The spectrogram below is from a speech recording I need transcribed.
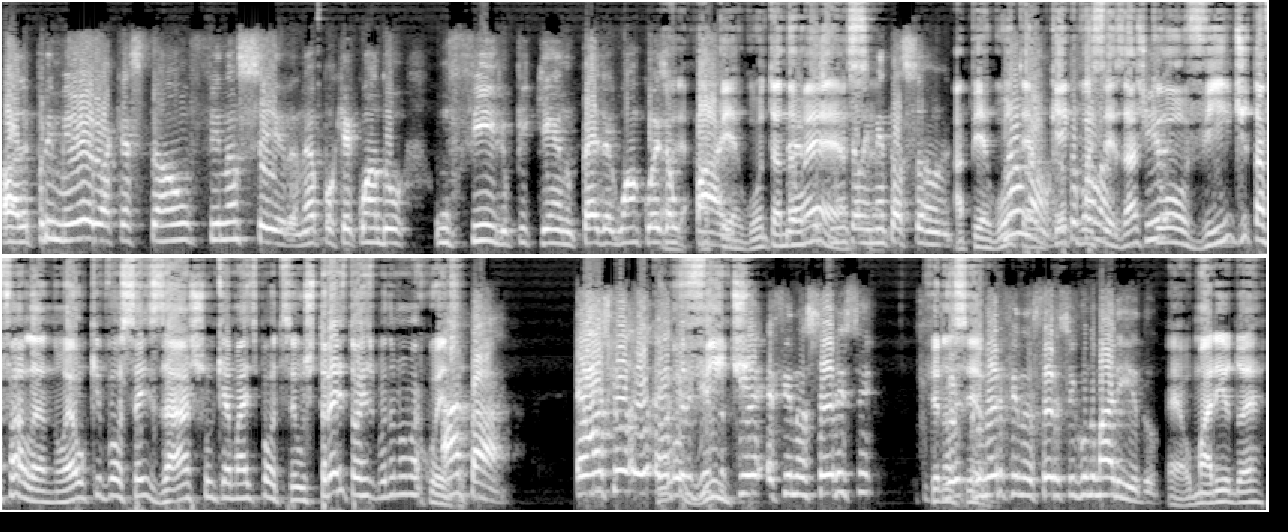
Olha, primeiro a questão financeira, né? Porque quando um filho pequeno pede alguma coisa Olha, ao pai. a pergunta não né? é essa. alimentação. né? A pergunta Não, é não, o que, que tô falando, vocês acham que o ouvinte está falando, não é o que vocês acham que é mais importante. Os três estão respondendo a mesma coisa. Ah, tá. Eu acho que eu, eu- acredito ouvinte. que é financeiro e se... Financeiro. primeiro financeiro e segundo marido. É, o marido é.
